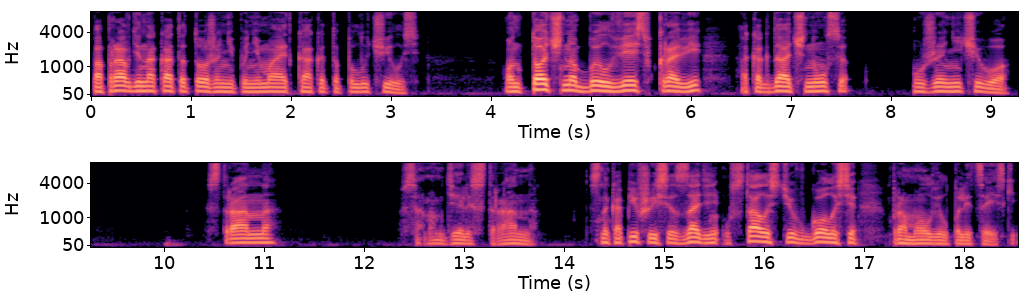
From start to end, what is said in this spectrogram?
По правде, Наката тоже не понимает, как это получилось. Он точно был весь в крови, а когда очнулся, уже ничего. Странно. В самом деле странно. С накопившейся за день усталостью в голосе промолвил полицейский.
